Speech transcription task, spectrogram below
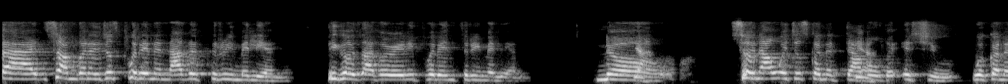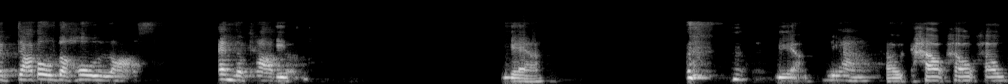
but so I'm gonna just put in another three million because I've already put in three million. No. So now we're just gonna double the issue. We're gonna double the whole loss and the problem. Yeah. yeah. yeah. How, how how how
